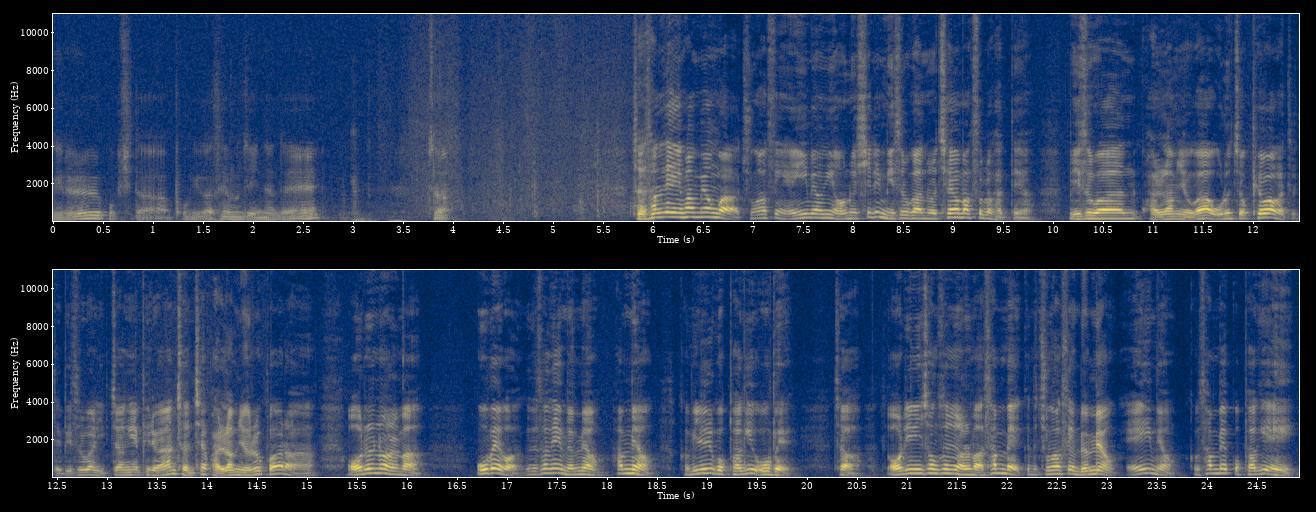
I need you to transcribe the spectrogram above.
보기를 봅시다. 보기가 세 문제 있는데. 자. 자, 선생님 한 명과 중학생 A명이 어느 시립미술관으로 체험학습을 갔대요. 미술관 관람료가 오른쪽 표와 같을 때 미술관 입장에 필요한 전체 관람료를 구하라. 어른은 얼마? 500원. 근데 선생님 몇 명? 한 명. 그럼 1 곱하기 500. 자, 어린이 청소년 얼마? 300. 근데 중학생 몇 명? A명. 그럼 300 곱하기 A.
